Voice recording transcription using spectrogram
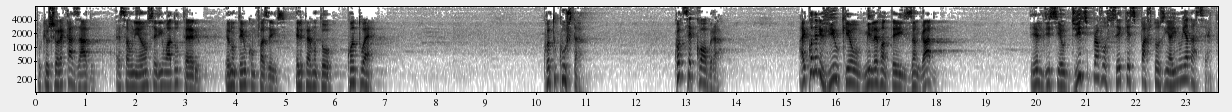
porque o senhor é casado. Essa união seria um adultério. Eu não tenho como fazer isso. Ele perguntou: quanto é? Quanto custa? Quanto você cobra? Aí quando ele viu que eu me levantei zangado, ele disse: Eu disse para você que esse pastorzinho aí não ia dar certo.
